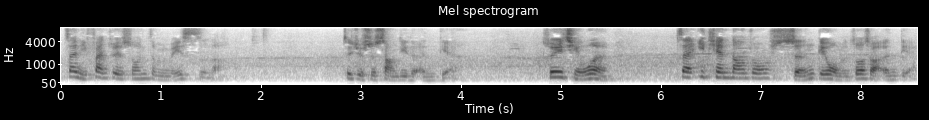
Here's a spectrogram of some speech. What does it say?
在你犯罪的时候，你怎么没死呢？这就是上帝的恩典。所以，请问，在一天当中，神给我们多少恩典？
